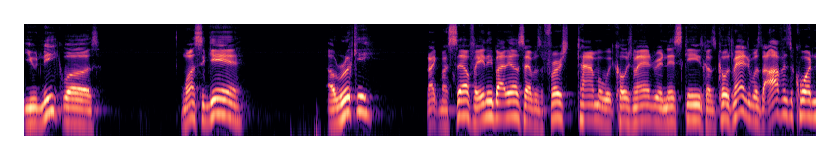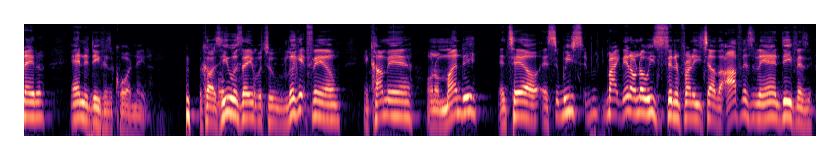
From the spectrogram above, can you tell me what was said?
unique was once again a rookie like myself or anybody else that was the first timer with Coach Landry in this scheme because Coach Landry was the offensive coordinator and the defensive coordinator because he was able to look at film and come in on a Monday and tell. And so we, Mike, they don't know we used to sit in front of each other offensively and defensively,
